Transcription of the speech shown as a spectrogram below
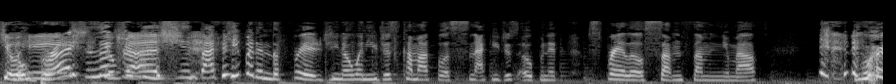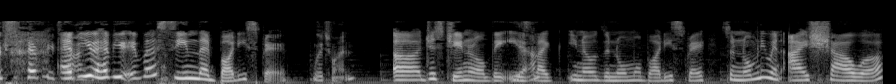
Your your, hair, brush, your brush. In fact, keep it in the fridge. You know, when you just come out for a snack, you just open it, spray a little something, something in your mouth. It works every time. have you have you ever seen that body spray? Which one? uh, just general, there is Yeah. like, you know, the normal body spray. So normally when I shower,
